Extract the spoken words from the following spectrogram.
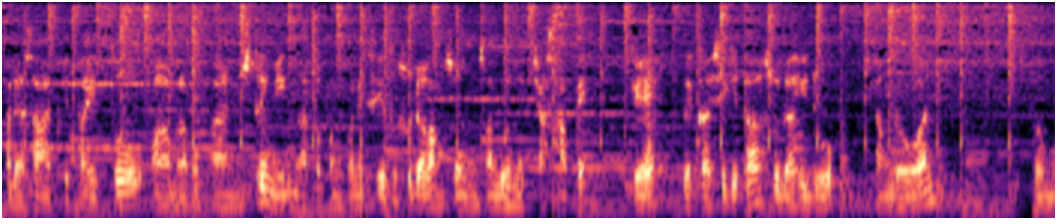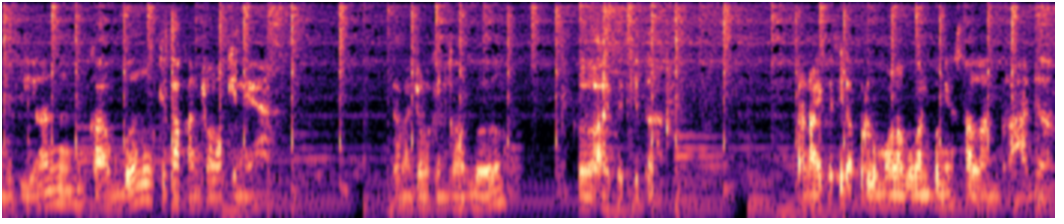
pada saat kita itu uh, melakukan streaming ataupun koneksi itu sudah langsung sambil ngecas HP oke aplikasi kita sudah hidup yang doan kemudian kabel kita akan colokin ya. Kita akan colokin kabel ke iPad kita. Karena iPad tidak perlu melakukan penginstalan terhadap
